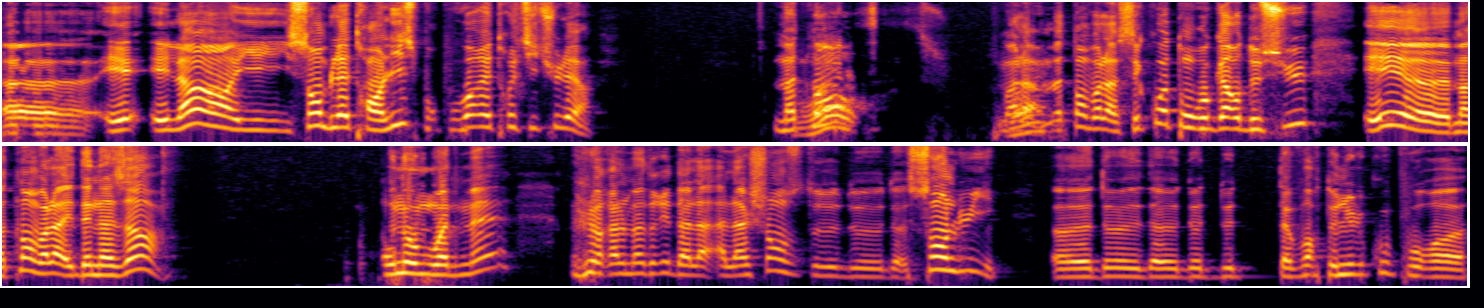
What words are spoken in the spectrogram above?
Euh, et, et, là, il semble être en lice pour pouvoir être titulaire. Maintenant, ouais. voilà. Ouais. Maintenant, voilà. C'est quoi ton regard dessus? Et euh, maintenant, voilà, Eden Hazard. On est au mois de mai. Le Real Madrid a la, a la chance de, de, de, sans lui, euh, d'avoir tenu le coup pour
